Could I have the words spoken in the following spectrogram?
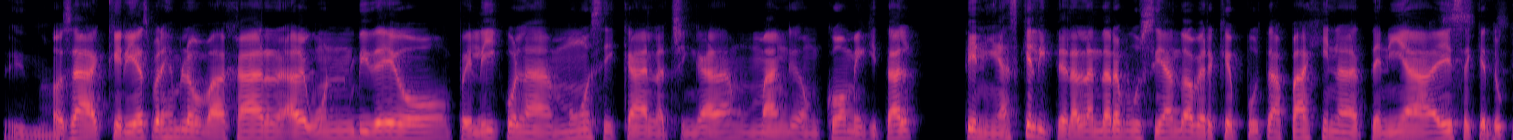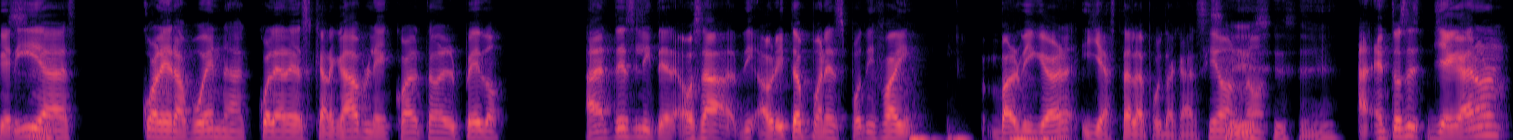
Sí, no. O sea, querías, por ejemplo, bajar algún video, película, música, la chingada, un manga, un cómic y tal. Tenías que literal andar buceando a ver qué puta página tenía ese que tú sí, sí. querías, cuál era buena, cuál era descargable, cuál todo el pedo. Antes, literal, o sea, ahorita pones Spotify Barbie Girl y ya está la puta canción, sí, ¿no? sí, sí. Ah, Entonces llegaron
